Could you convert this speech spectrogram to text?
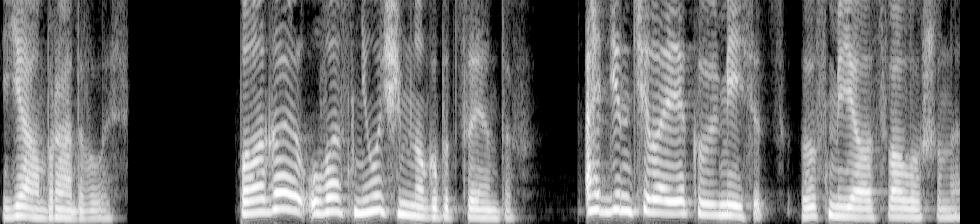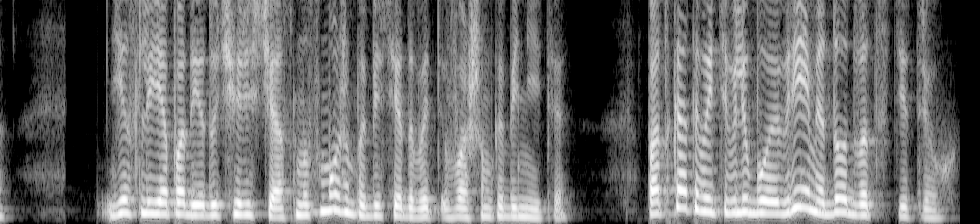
Я обрадовалась. «Полагаю, у вас не очень много пациентов». «Один человек в месяц», – засмеялась Волошина. «Если я подъеду через час, мы сможем побеседовать в вашем кабинете?» «Подкатывайте в любое время до двадцати трех».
